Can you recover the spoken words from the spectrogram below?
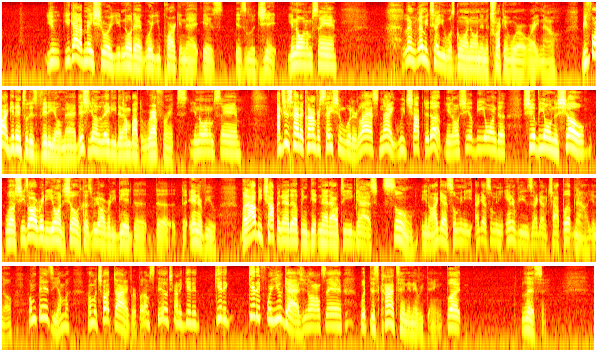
you you got to make sure you know that where you parking at is is legit. You know what I'm saying? Let me, let me tell you what's going on in the trucking world right now. Before I get into this video, man, this young lady that I'm about to reference, you know what I'm saying? I just had a conversation with her last night. We chopped it up. You know, she'll be on the she'll be on the show. Well, she's already on the show because we already did the the the interview. But I'll be chopping that up and getting that out to you guys soon. You know, I got so many I got so many interviews I got to chop up now, you know. I'm busy. I'm a I'm a truck driver, but I'm still trying to get it get it get it for you guys, you know what I'm saying? With this content and everything. But listen,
